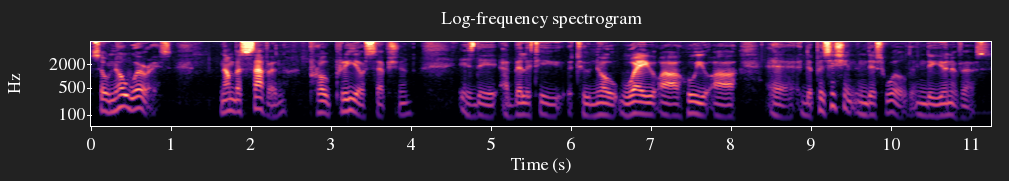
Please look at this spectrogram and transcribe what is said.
So no worries. Number seven, proprioception, is the ability to know where you are, who you are, uh, the position in this world, in the universe,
